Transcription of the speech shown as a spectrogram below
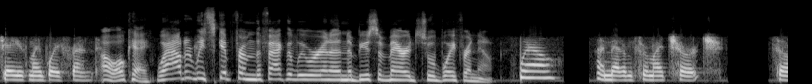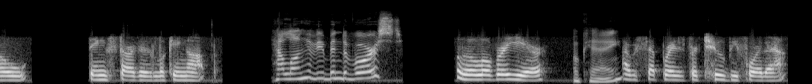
Jay is my boyfriend. Oh, okay. Well, how did we skip from the fact that we were in an abusive marriage to a boyfriend now? Well, I met him through my church, so things started looking up. How long have you been divorced? A little over a year. Okay. I was separated for two before that.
